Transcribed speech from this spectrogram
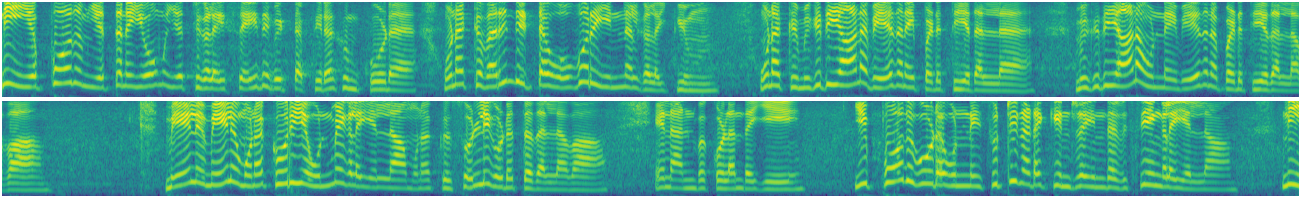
நீ எப்போதும் எத்தனையோ முயற்சிகளை செய்துவிட்ட பிறகும் கூட உனக்கு வருந்திட்ட ஒவ்வொரு இன்னல்களையும் உனக்கு மிகுதியான வேதனைப்படுத்தியதல்ல. மிகுதியான உன்னை வேதனைப்படுத்தியதல்லவா? மேலும் மேலும் உனக்குரிய உண்மைகளை எல்லாம் உனக்கு சொல்லி கொடுத்ததல்லவா? என் அன்பு குழந்தையே இப்போது கூட உன்னை சுற்றி நடக்கின்ற இந்த விஷயங்களை எல்லாம் நீ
